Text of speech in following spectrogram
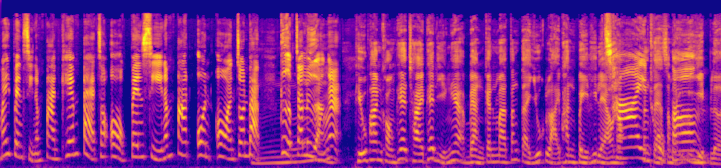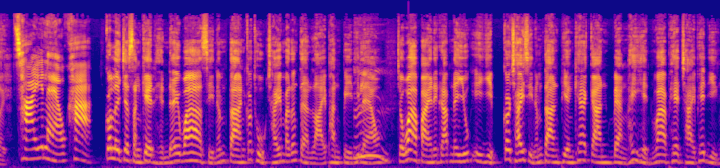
ไม่เป็นสีน้ำตาลเข้มแต่จะออกเป็นสีน้ำตาลอ่อนๆ จนแบบเกือบจะเหลืองอะ ผิวพรรณของเพศชายเพศหญิงเนี่ยแบ่งกันมาตั้งแต่ยุคหลายพันปีที่แล้วเนาะใช่ตั้งแต่ถูกสมัยต้องอียิปต์เลย ใช่แล้วค่ะก็เลยจะสังเกตเห็นได้ว่าสีน้ำตาลก็ถูกใช้มาตั้งแต่หลายพันปีที่แล้วอืมจะว่าไปนะครับในยุคอียิปต์ก็ใช้สีน้ำตาลเพียงแค่การแบ่งให้เห็นว่าเพศชายเพศหญิง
